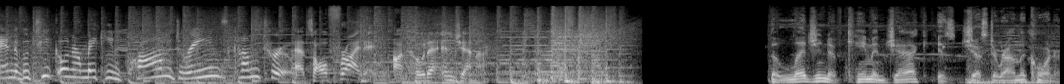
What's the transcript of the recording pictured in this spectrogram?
And the boutique owner making prom dreams come true. That's all Friday on Hoda and Jenna. The legend of Cayman Jack is just around the corner.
